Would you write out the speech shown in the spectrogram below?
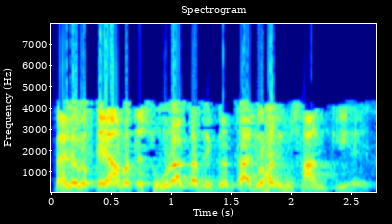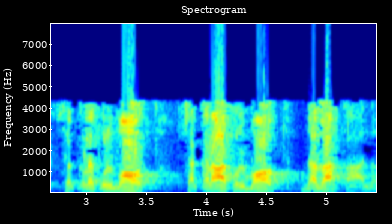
پہلے وہ قیامت سورا کا ذکر تھا جو ہر انسان کی ہے سکرت الموت، سکرات الموت نزا کا عالم۔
